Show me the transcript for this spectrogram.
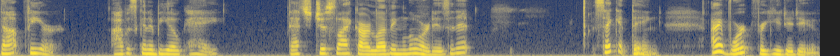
not fear. I was going to be okay. That's just like our loving Lord, isn't it? Second thing, I have work for you to do.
